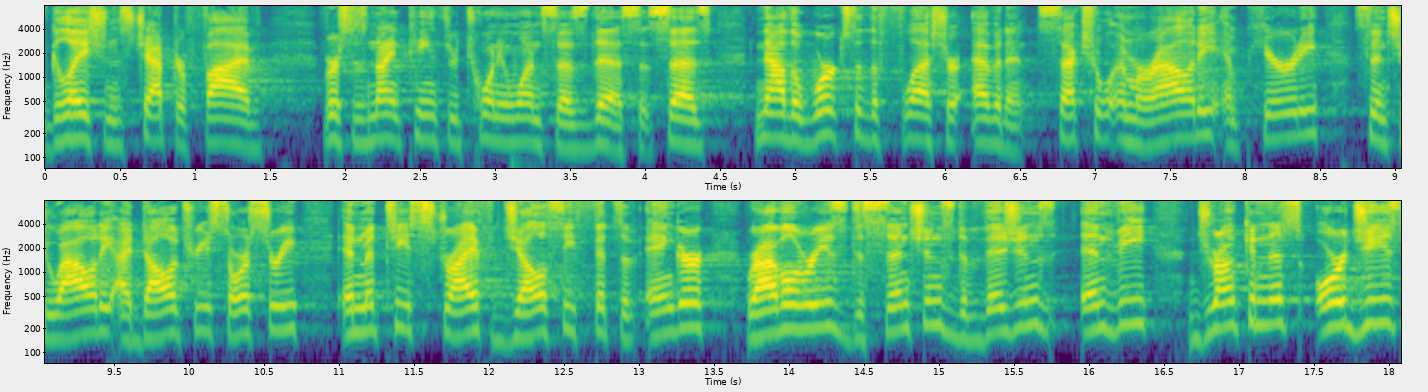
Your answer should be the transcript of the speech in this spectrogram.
Galatians chapter 5, verses 19 through 21 says this It says, Now the works of the flesh are evident sexual immorality, impurity, sensuality, idolatry, sorcery, enmity, strife, jealousy, fits of anger, rivalries, dissensions, divisions, envy, drunkenness, orgies,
